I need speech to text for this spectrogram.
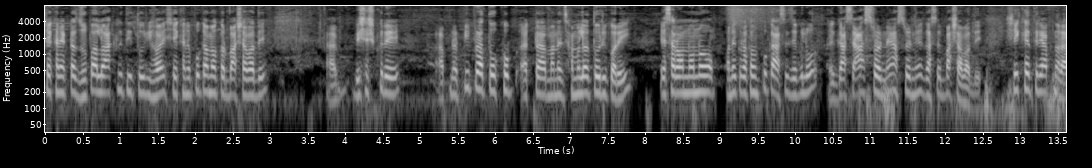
সেখানে একটা ঝোপালো আকৃতি তৈরি হয়, সেখানে পোকামাকড় বাসা বাঁধে। বিশেষ করে আপনার পিঁপড়া তো খুব একটা মানে ঝামেলা তৈরি করেই। এছাড়া অন্য অন্য অনেক রকম পোকা আছে যেগুলো গাছে আশ্রয় নেয়, আশ্রয় নিয়ে গাছে বাসা বাঁধে। সেক্ষেত্রে আপনারা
